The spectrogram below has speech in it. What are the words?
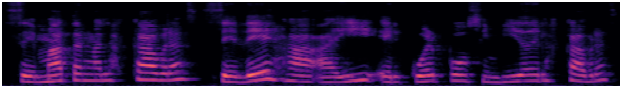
se matan a las cabras, se deja ahí el cuerpo sin vida de las cabras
